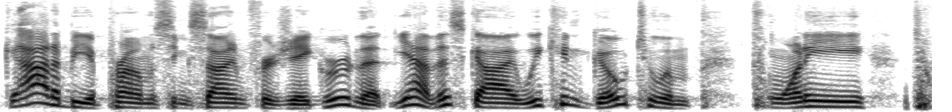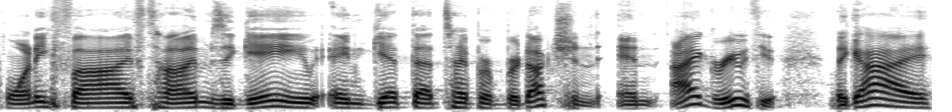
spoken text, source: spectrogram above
got to be a promising sign for Jay Gruden. That yeah, this guy we can go to him 20, 25 times a game and get that type of production. And I agree with you. The guy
